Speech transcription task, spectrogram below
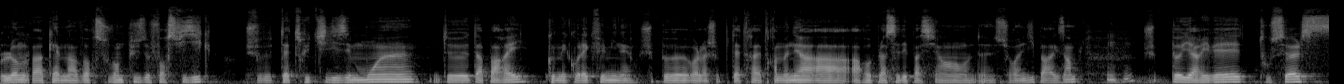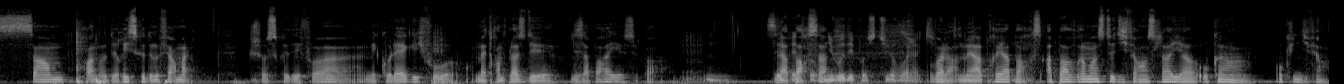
l'homme va quand même avoir souvent plus de force physique. Je vais peut-être utiliser moins d'appareils que mes collègues féminins. Je peux, voilà, je peux peut-être être amené à, replacer des patients sur un lit, par exemple. Mhm. Je peux y arriver tout seul sans prendre de risque de me faire mal. Chose que des fois, mes collègues, il faut mettre en place des, appareils. Hein, c'est pas. C'est à part ça. Au niveau des postures, voilà. Voilà, mais après, à part, à part vraiment cette différence-là, il n'y a aucun, aucune différence.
